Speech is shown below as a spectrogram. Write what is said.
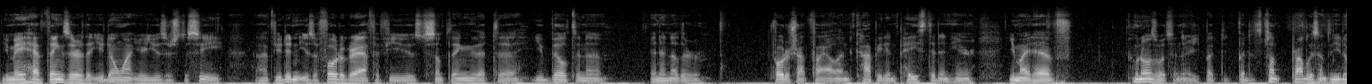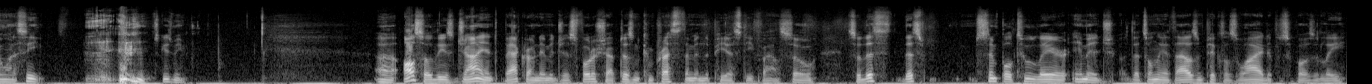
you may have things there that you don't want your users to see. Uh, if you didn't use a photograph, if you used something that uh, you built in a in another Photoshop file and copied and pasted in here, you might have who knows what's in there, but but it's some, probably something you don't want to see. Excuse me. Uh, also, these giant background images, Photoshop doesn't compress them in the PSD file. So, so this this simple two-layer image that's only a thousand pixels wide, supposedly,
